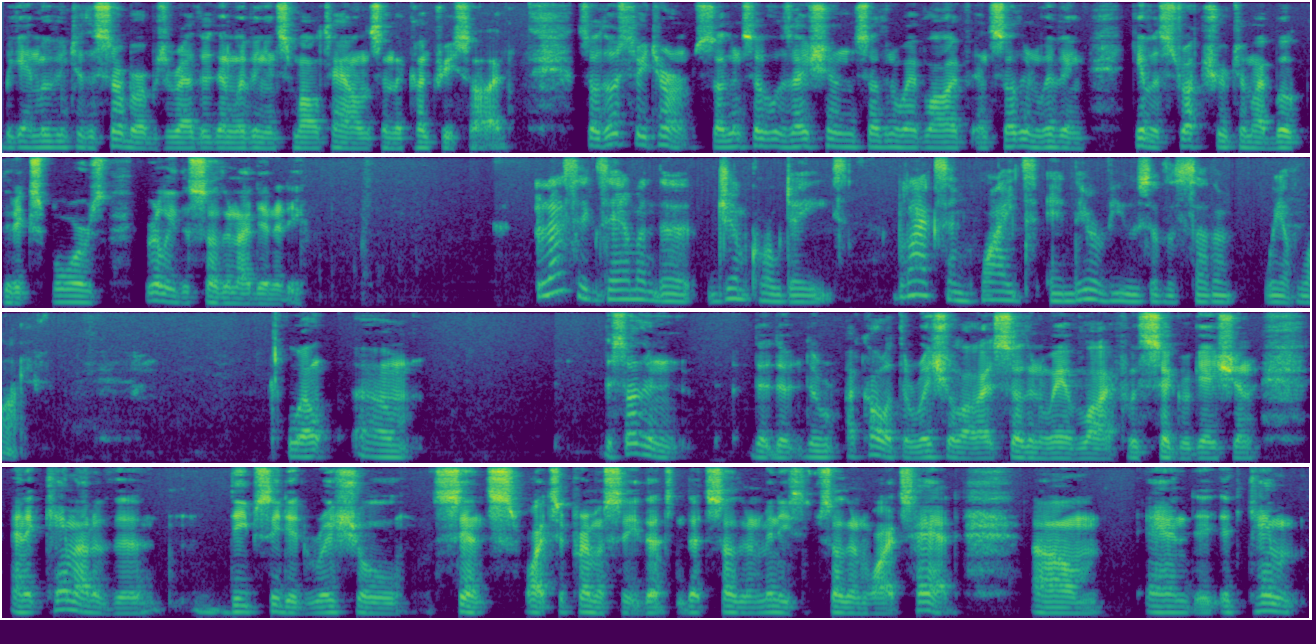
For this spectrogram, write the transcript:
began moving to the suburbs rather than living in small towns in the countryside. So, those three terms Southern civilization, Southern way of life, and Southern living give a structure to my book that explores really the Southern identity. Let's examine the Jim Crow days, blacks and whites, and their views of the Southern way of life. Well, um, the Southern, the, the, the, I call it the racialized Southern way of life with segregation, and it came out of the deep-seated racial sense, white supremacy that that Southern many Southern whites had, um, and it, it came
